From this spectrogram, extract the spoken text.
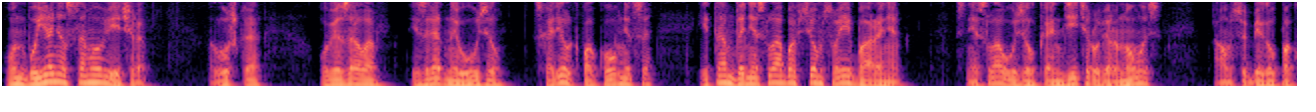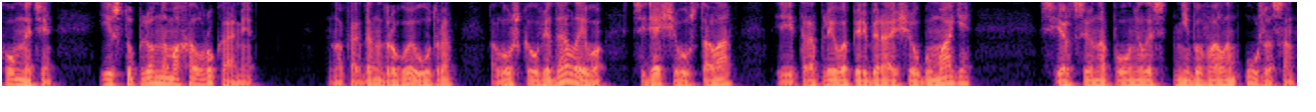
Он буянил с самого вечера. Лушка увязала изрядный узел, сходила к полковнице и там донесла обо всем своей барыне. Снесла узел кондитеру, вернулась, а он все бегал по комнате и иступленно махал руками. Но когда на другое утро Лушка увидала его, сидящего у стола и торопливо перебирающего бумаги, Сердце наполнилось небывалым ужасом.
